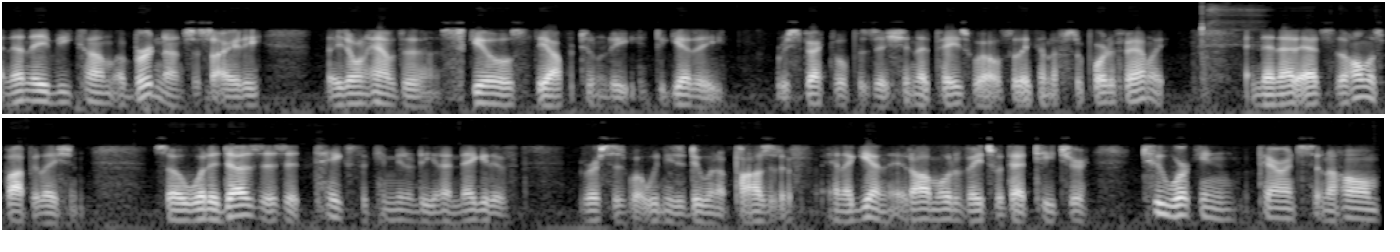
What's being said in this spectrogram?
and then they become a burden on society. They don't have the skills, the opportunity to get a respectable position that pays well so they can support a family. And then that adds to the homeless population. So what it does is it takes the community in a negative versus what we need to do in a positive. And again, it all motivates with that teacher. Two working parents in a home,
